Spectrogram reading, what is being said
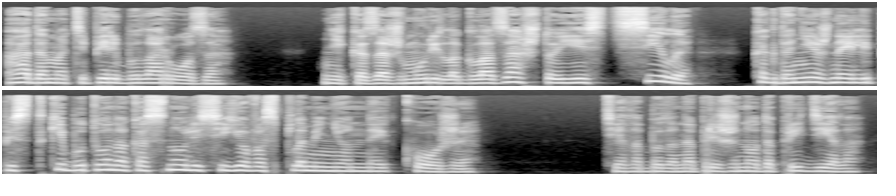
Адама теперь была роза. Ника зажмурила глаза, что есть силы, когда нежные лепестки бутона коснулись ее воспламененной кожи. Тело было напряжено до предела —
